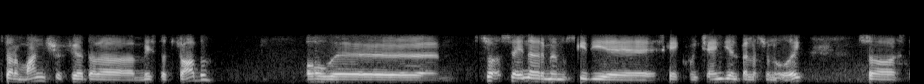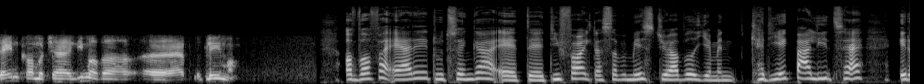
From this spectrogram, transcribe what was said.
så er der mange chauffører, der mister jobbet, og øh, så, så ender det med, måske de øh, skal ikke kontanthjælp eller sådan noget, ikke? Så staten kommer til at have lige meget øh, problemer. Og hvorfor er det, du tænker, at øh, de folk, der så vil miste jobbet, jamen, kan de ikke bare lige tage et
